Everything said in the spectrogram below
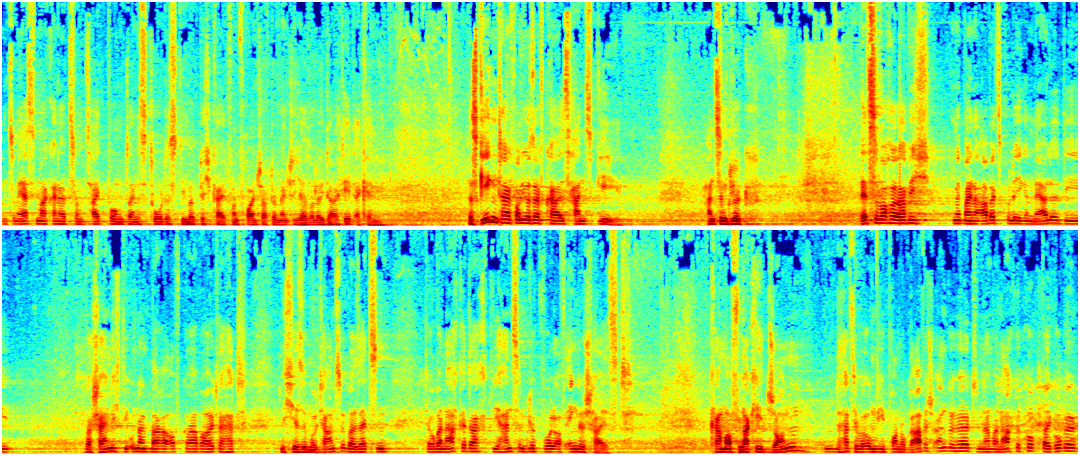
Und zum ersten Mal kann er zum Zeitpunkt seines Todes die Möglichkeit von Freundschaft und menschlicher Solidarität erkennen. Das Gegenteil von Josef K. ist Hans G. Hans im Glück. Letzte Woche habe ich mit meiner Arbeitskollegin Merle, die wahrscheinlich die undankbare Aufgabe heute hat, mich hier simultan zu übersetzen, darüber nachgedacht, wie Hans im Glück wohl auf Englisch heißt. Kam auf Lucky John, das hat sich aber irgendwie pornografisch angehört. Dann haben wir nachgeguckt bei Google.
